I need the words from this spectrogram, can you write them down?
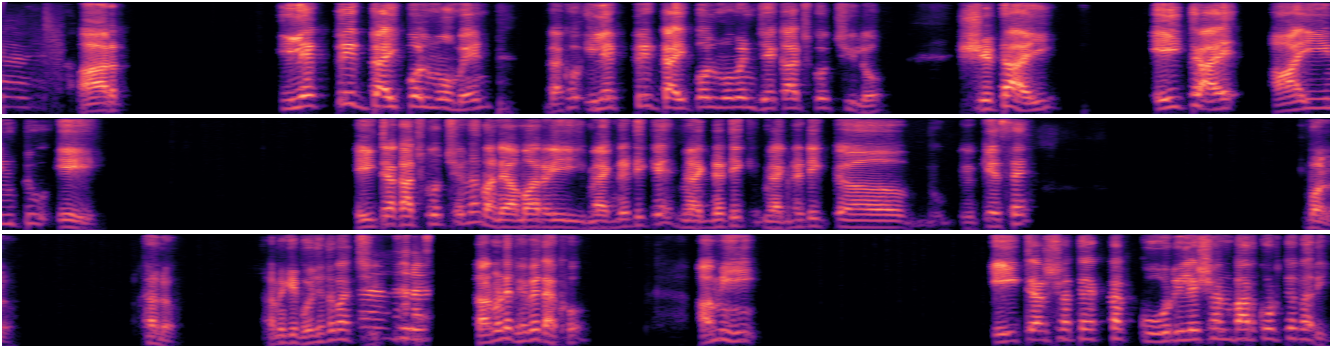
হ্যাঁ। আর ইলেকট্রিক ডাইপোল মোমেন্ট দেখো ইলেকট্রিক ডাইপোল মোমেন্ট যে কাজ করছিল সেটাই এইটাই আই ইন্টু এ এইটা কাজ করছে না? মানে আমার এই ম্যাগনেটিকে ম্যাগনেটিক ম্যাগনেটিক কেসে বলো। হ্যালো আমি কি বোঝাতে পারছি? হ্যাঁ তার মানে ভেবে দেখো আমি এইটার সাথে একটা কোরিলেশন বার করতে পারি?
